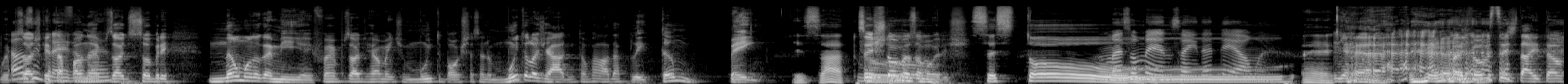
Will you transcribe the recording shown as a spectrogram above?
O episódio que ele tá falando é um né? episódio sobre não monogamia. E foi um episódio realmente muito bom, está sendo muito elogiado. Então vai lá dar play também. Exato. Sextou, meus amores. Sextou. Mais ou menos, ainda deu, mas- É. Mas vamos testar então.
